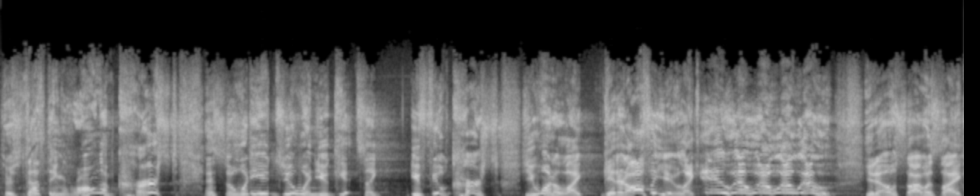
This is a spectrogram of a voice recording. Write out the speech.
There's nothing wrong. I'm cursed. And so, what do you do when you get, it's like, you feel cursed. You want to like get it off of you, like, ew, ew, ew, ew, ew. You know? So I was like,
